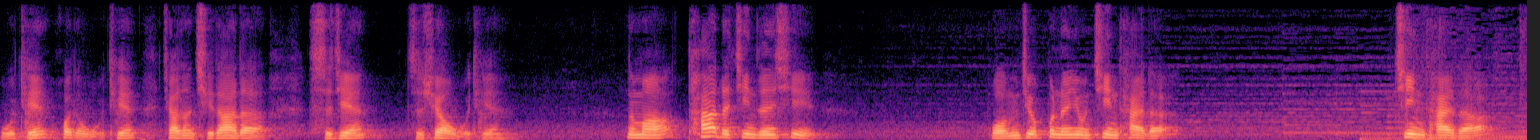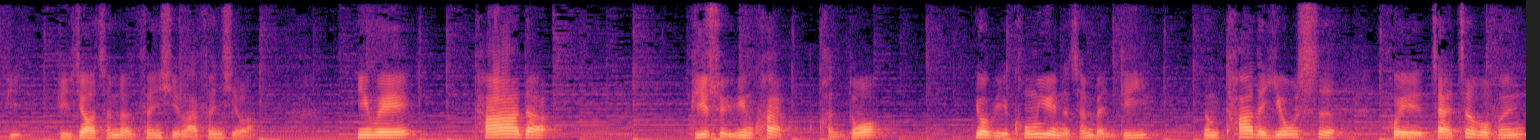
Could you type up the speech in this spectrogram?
五天或者五天，加上其他的时间只需要五天。那么它的竞争性。我们就不能用静态的、静态的比比较成本分析来分析了，因为它的比水运快很多，又比空运的成本低，那么它的优势会在这部分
